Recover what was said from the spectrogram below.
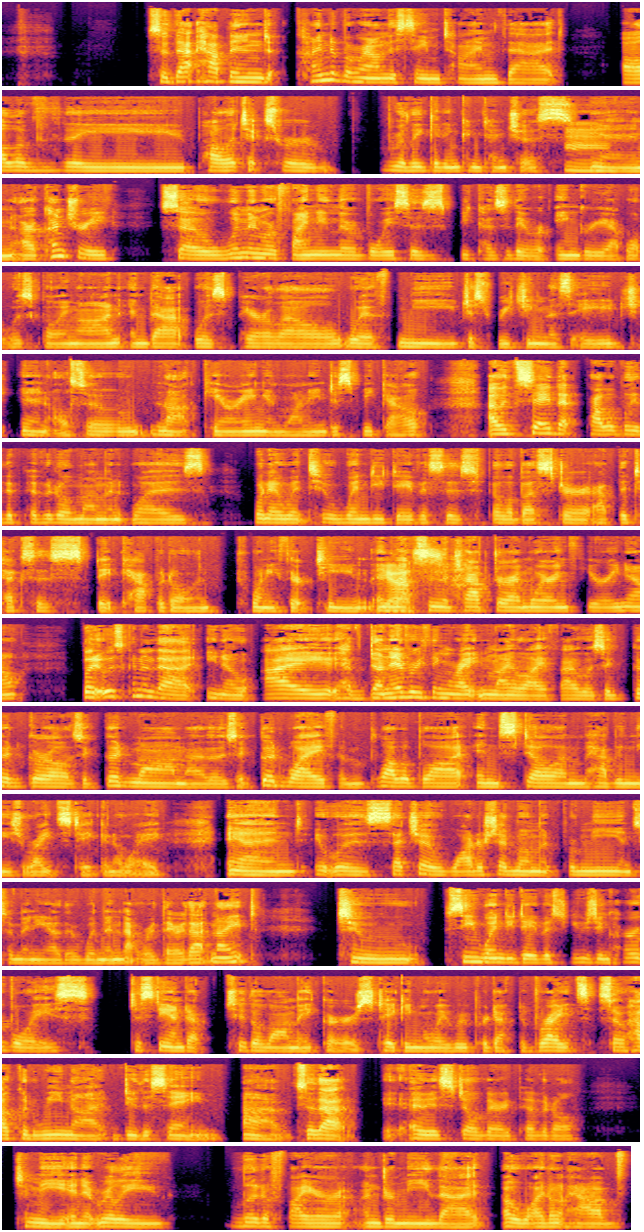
So that happened kind of around the same time that all of the politics were really getting contentious mm. in our country. So women were finding their voices because they were angry at what was going on. And that was parallel with me just reaching this age and also not caring and wanting to speak out. I would say that probably the pivotal moment was when I went to Wendy Davis's filibuster at the Texas state capitol in 2013. And yes. that's in the chapter I'm wearing Fury now but it was kind of that you know i have done everything right in my life. I was a good girl i was a good mom i was a good wife and blah blah blah and still i'm having these rights taken away. And it was such a watershed moment for me and so many other women that were there that night to see wendy davis using her voice to stand up to the lawmakers taking away reproductive rights. So how could we not do the same? Uh, so that is still very pivotal to me. And it really lit a fire under me that oh i don't have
